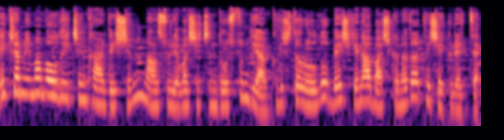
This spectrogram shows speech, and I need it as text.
Ekrem İmamoğlu için kardeşim, Mansur Yavaş için dostum diyen Kılıçdaroğlu 5 genel başkana da teşekkür etti.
